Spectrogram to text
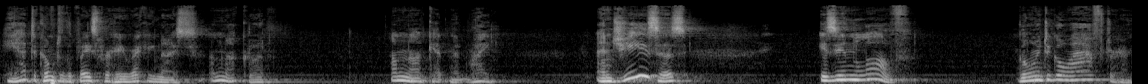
he had to come to the place where he recognized, I'm not good. I'm not getting it right. And Jesus is in love, going to go after him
